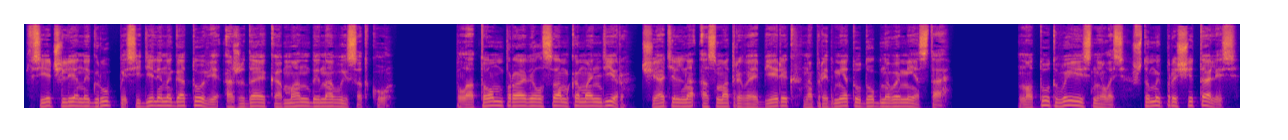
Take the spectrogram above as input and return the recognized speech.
Все члены группы сидели наготове, ожидая команды на высадку. Платом правил сам командир, тщательно осматривая берег на предмет удобного места. Но тут выяснилось, что мы просчитались.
